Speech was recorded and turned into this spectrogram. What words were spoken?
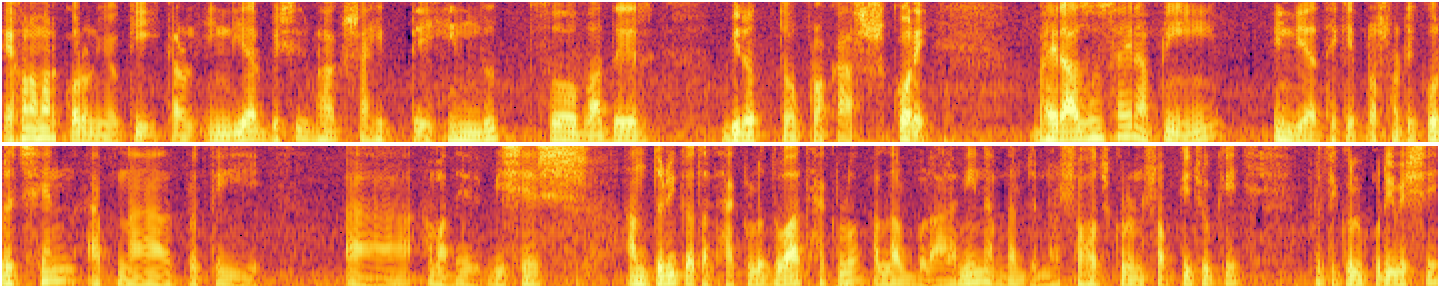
এখন আমার করণীয় কি? কারণ ইন্ডিয়ার বেশিরভাগ সাহিত্যে হিন্দুত্ববাদের বীরত্ব প্রকাশ করে। ভাই, রাজ হোসেন, আপনি ইন্ডিয়া থেকে প্রশ্নটি করেছেন, আপনার প্রতি আমাদের বিশেষ আন্তরিকতা থাকল, দোয়া থাকল। আল্লাহ রব্বুল আলমিন আপনার জন্য সহজ করুন সব কিছুকে প্রতিকূল পরিবেশে,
